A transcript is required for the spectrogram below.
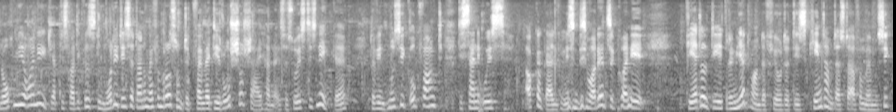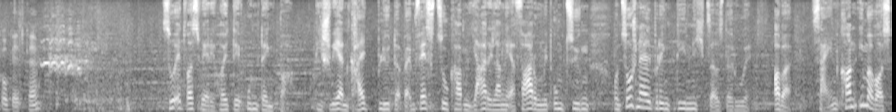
Nach mir eine, ich glaube, das war die Christel Mori, die ist ja dann einmal vom Ross runtergefallen, weil die Ross schon scheichern. Also so ist das nicht. Gell? Da wird Musik angefangen, das sind ja alles ackergeil gewesen. Das waren jetzt keine Pferdel, die trainiert waren dafür oder die es kennt haben, dass da auf einmal Musik angeht. Gell? So etwas wäre heute undenkbar. Die schweren Kaltblüter beim Festzug haben jahrelange Erfahrung mit Umzügen und so schnell bringt die nichts aus der Ruhe. Aber sein kann immer was,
